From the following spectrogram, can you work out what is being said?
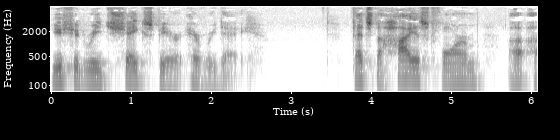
you should read Shakespeare every day. That's the highest form uh, uh,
